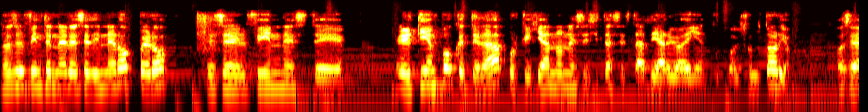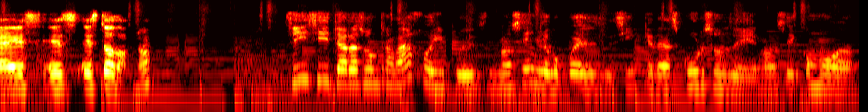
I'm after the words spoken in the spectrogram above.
no es el fin tener ese dinero, pero es el fin, este, el tiempo que te da, porque ya no necesitas estar diario ahí en tu consultorio. O sea, es, es, es todo, ¿no? Sí, sí, te ahorras un trabajo y pues no sé, luego puedes decir que das cursos de no sé cómo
